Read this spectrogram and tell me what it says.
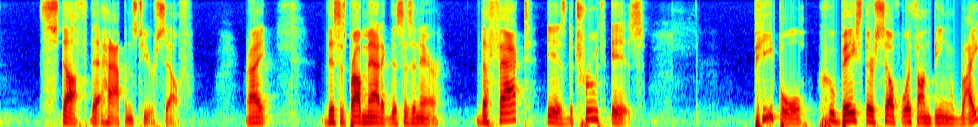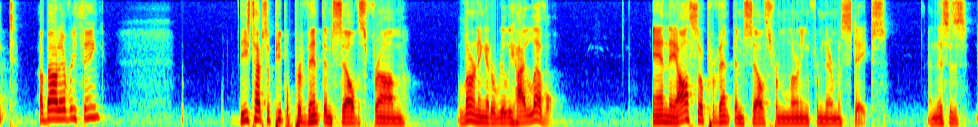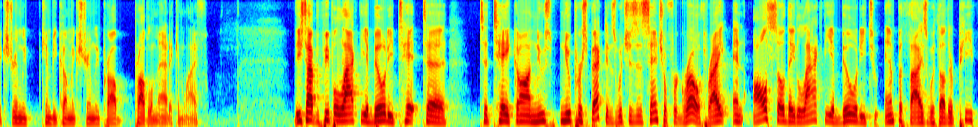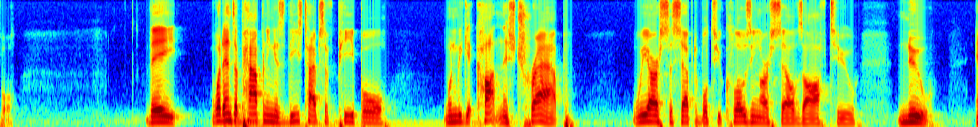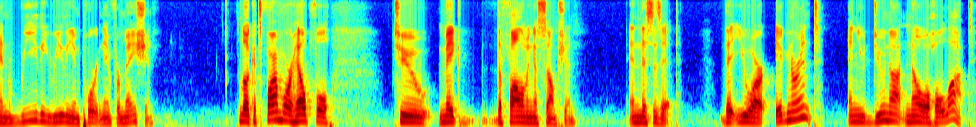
stuff that happens to yourself, right? This is problematic. This is an error. The fact is, the truth is, people who base their self worth on being right about everything, these types of people prevent themselves from learning at a really high level. And they also prevent themselves from learning from their mistakes. And this is extremely can become extremely prob- problematic in life. These type of people lack the ability to, to to take on new new perspectives, which is essential for growth, right? And also they lack the ability to empathize with other people they what ends up happening is these types of people when we get caught in this trap we are susceptible to closing ourselves off to new and really really important information. Look it's far more helpful to make the following assumption and this is it that you are ignorant and you do not know a whole lot.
